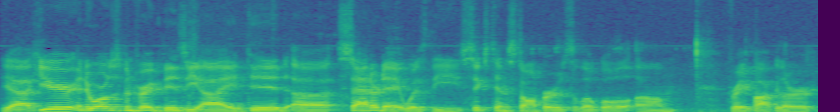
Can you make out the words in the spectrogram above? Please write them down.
Yeah, here in New Orleans, it's been very busy. I did uh, Saturday was the Six Ten Stompers, the local, um, very popular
